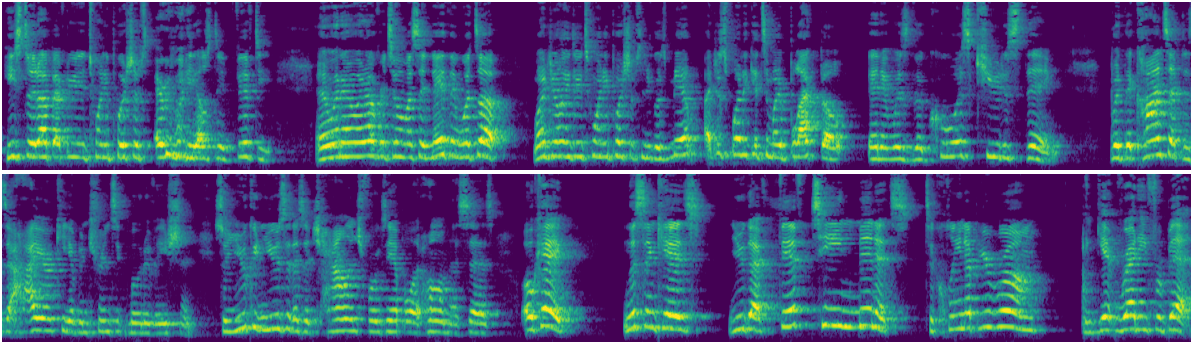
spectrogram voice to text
he stood up after he did 20 push ups, everybody else did 50. And when I went over to him, I said, Nathan, what's up? Why'd you only do 20 push ups? And he goes, Ma'am, I just want to get to my black belt. And it was the coolest, cutest thing. But the concept is a hierarchy of intrinsic motivation. So you can use it as a challenge, for example, at home that says, okay, listen, kids, you got 15 minutes to clean up your room and get ready for bed.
